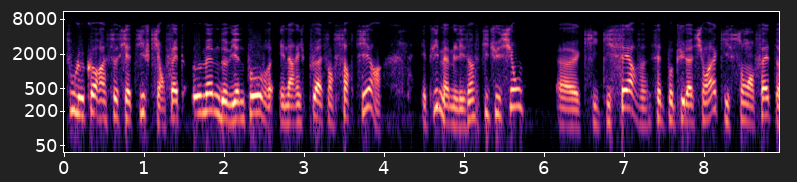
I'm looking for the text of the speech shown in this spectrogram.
tout le corps associatif qui en fait eux-mêmes deviennent pauvres et n'arrivent plus à s'en sortir, et puis même les institutions qui, servent cette population-là, qui sont en fait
